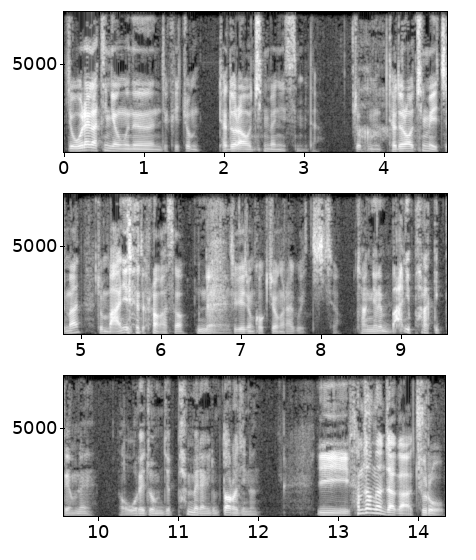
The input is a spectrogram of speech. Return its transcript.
이제 올해 같은 경우는 이제 그게 좀 되돌아온 측면이 있습니다. 조금 되돌아온 측면이 있지만 좀 많이 되돌아와서 네. 그게 좀 걱정을 하고 있죠. 작년에 많이 팔았기 때문에 올해 좀 이제 판매량이 좀 떨어지는. 이 삼성전자가 주로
